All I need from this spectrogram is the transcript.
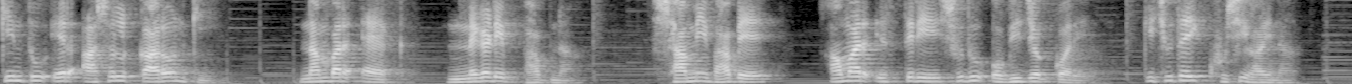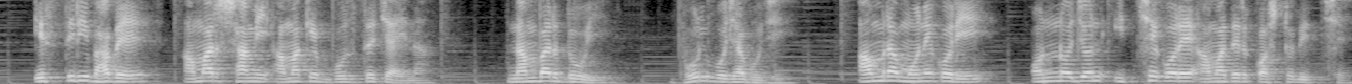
কিন্তু এর আসল কারণ কি? নাম্বার এক, নেগেটিভ ভাবনা। স্বামী ভাবে, আমার স্ত্রী শুধু অভিযোগ করে, কিছুতেই খুশি হয় না। স্ত্রী ভাবে, আমার স্বামী আমাকে বুঝতে চায় না। নাম্বার দুই, ভুল বোঝাবুঝি। আমরা মনে করি, অন্যজন ইচ্ছে করে আমাদের কষ্ট দিচ্ছে।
